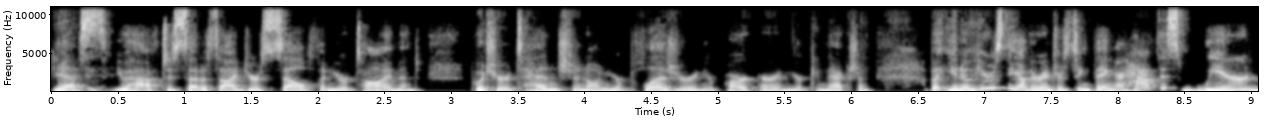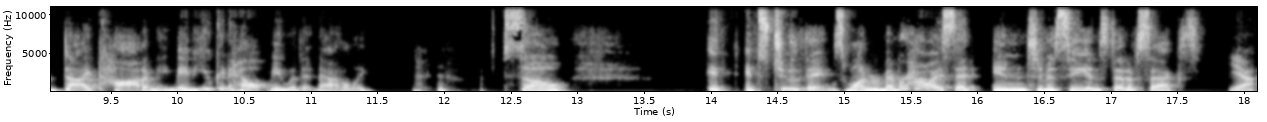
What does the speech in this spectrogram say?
Yes, you have to set aside yourself and your time and put your attention on your pleasure and your partner and your connection. But you know, here's the other interesting thing. I have this weird dichotomy. Maybe you can help me with it, Natalie. so it, it's two things. One, remember how I said intimacy instead of sex? Yeah.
